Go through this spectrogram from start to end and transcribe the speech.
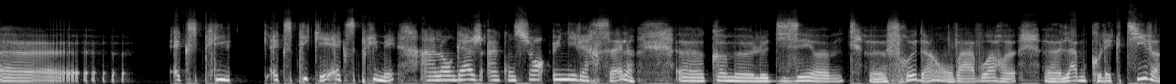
euh, expliquer expliquer, exprimer un langage inconscient universel, euh, comme euh, le disait euh, Freud. Hein, on va avoir l'âme collective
